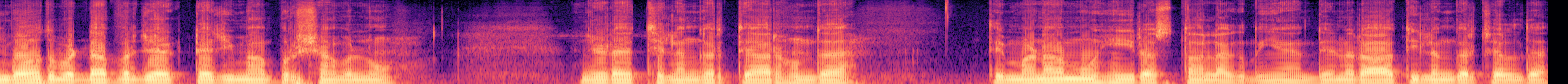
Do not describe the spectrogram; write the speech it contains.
ਬਹੁਤ ਵੱਡਾ ਪ੍ਰੋਜੈਕਟ ਹੈ ਜੀ ਮਹਾਂਪੁਰਸ਼ਾਂ ਵੱਲੋਂ। ਜਿਹੜਾ ਇੱਥੇ ਲੰਗਰ ਤਿਆਰ ਹੁੰਦਾ ਹੈ ਤੇ ਮਣਾ ਮੂੰਹੀ ਰਸਤਾਂ ਲੱਗਦੀਆਂ ਦਿਨ ਰਾਤ ਹੀ ਲੰਗਰ ਚੱਲਦਾ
